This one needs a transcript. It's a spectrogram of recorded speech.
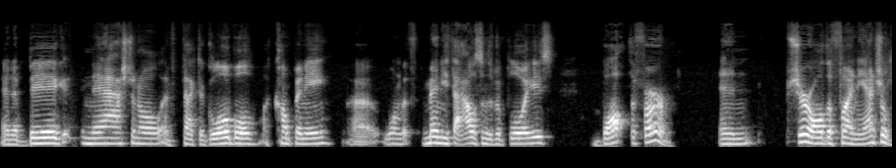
And a big national, in fact, a global a company, uh, one with many thousands of employees, bought the firm. And sure, all the financials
